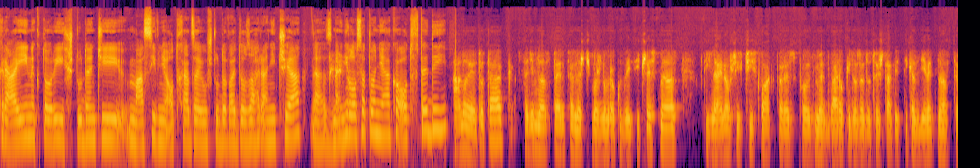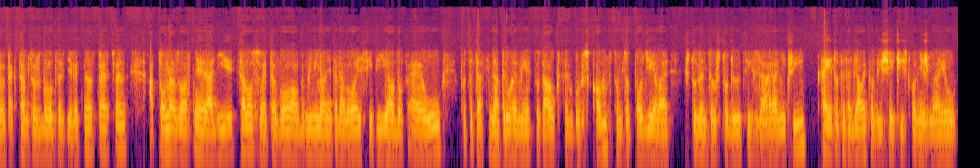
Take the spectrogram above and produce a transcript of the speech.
krajín, ktorých študenti masívne odchádzajú študovať do zahraničia. Eh, zmenilo sa to nejako odvtedy? Áno, je to tak. 17% ešte možno v roku 2016 tých najnovších číslach, ktoré sú povedzme dva roky dozadu, to je štatistika z 19. tak tam to už bolo cez 19% a to nás vlastne radí celosvetovo, alebo minimálne teda v OECD alebo v EÚ, v podstate asi na druhé miesto za Luxemburskom v tomto podiele študentov študujúcich v zahraničí. A je to teda ďaleko vyššie číslo, než majú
